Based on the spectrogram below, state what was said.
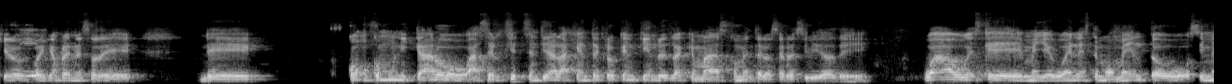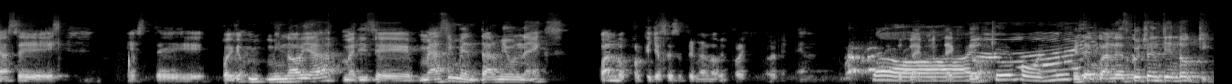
quiero Sí. por ejemplo, en eso de, de co- comunicar o hacer sentir a la gente, creo que entiendo es la que más comentarios he recibido de, wow, es que me llegó en este momento o si me hace, este, pues mi novia me dice, me hace inventarme un ex cuando, porque yo soy su primer novio, por ejemplo, en- Ay, contexto. qué bonito. Dice, cuando escucho entiendo que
